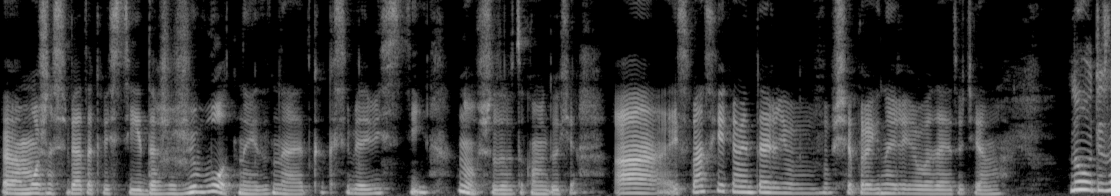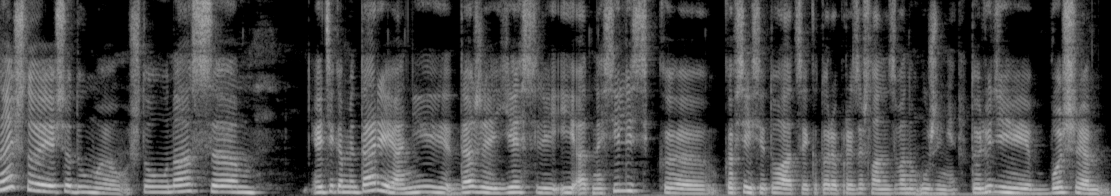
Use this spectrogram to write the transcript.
э, можно себя так вести. Даже животные знают, как себя вести. Ну, что-то в таком духе. А испанские комментарии вообще проигнорировали эту тему. Ну, ты знаешь, что я еще думаю? Что у нас эм, эти комментарии, они даже если и относились к, ко всей ситуации, которая произошла на званом ужине, то люди больше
